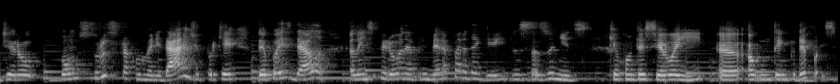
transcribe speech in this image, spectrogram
gerou bons frutos para a comunidade, porque depois dela, ela inspirou né, a primeira parada gay dos Estados Unidos, que aconteceu aí uh, algum tempo depois.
